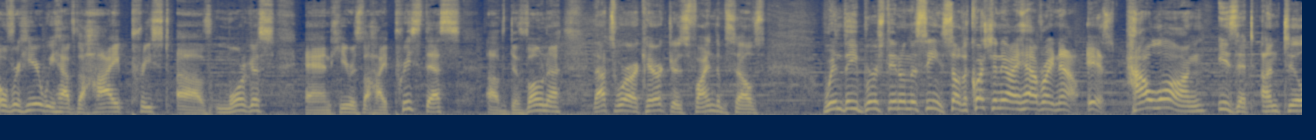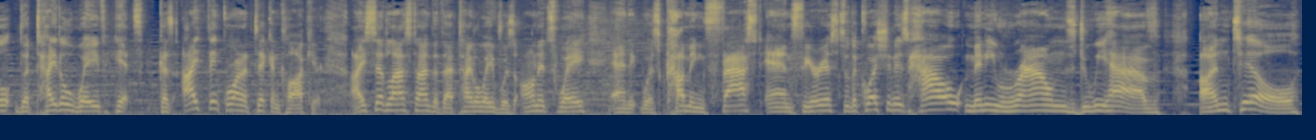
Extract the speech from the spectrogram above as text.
Over here, we have the high priest of Morgus, and here is the high priestess of Devona. That's where our characters find themselves when they burst in on the scene. So the question I have right now is how long is it until the tidal wave hits? Because I think we're on a ticking clock here. I said last time that that tidal wave was on its way and it was coming fast and furious. So the question is how many rounds do we have until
